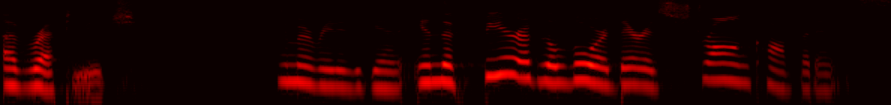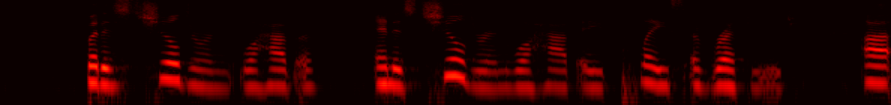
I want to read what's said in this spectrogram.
of refuge. I'm going to read it again. In the fear of the Lord there is strong confidence, but his children will have a and his children will have a place of refuge. Uh,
